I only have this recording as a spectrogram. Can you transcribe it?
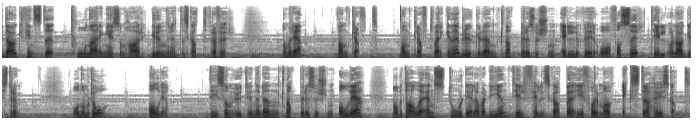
I dag fins det to næringer som har grunnrenteskatt fra før. Nummer én vannkraft. Vannkraftverkene bruker den knappe ressursen elver og fosser til å lage strøm. Og nummer to oljen. De som utvinner den knappe ressursen olje, må betale en stor del av verdien til fellesskapet i form av ekstra høy skatt.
